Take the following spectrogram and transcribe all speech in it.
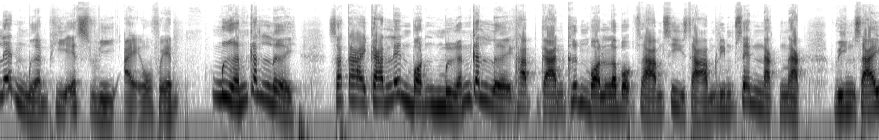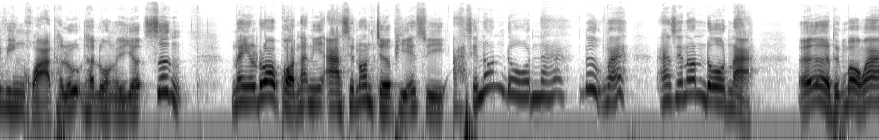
เล่นเหมือน PSV i o f e n เหมือนกันเลย สไตล์การเล่นบอลเหมือนกันเลยครับ การขึ้นบอลระบบ 3-4-3 ริมเส้นหนักๆ วิงซ้ายวิงขวาทะลุทะลวงเยอะๆซึ่งในรอบก่อนหน้านี้อาร์เซนอลเจอ PSV อาร์เซนอลโดนนะถูกไหม อาร์เซนอลโดนนะเออ ถึงบอกว่า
